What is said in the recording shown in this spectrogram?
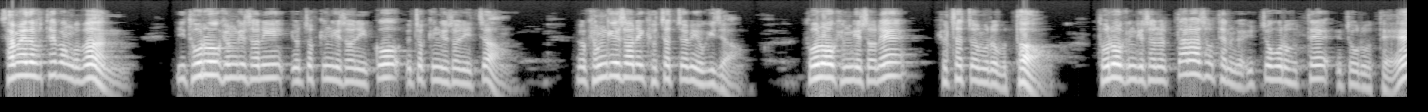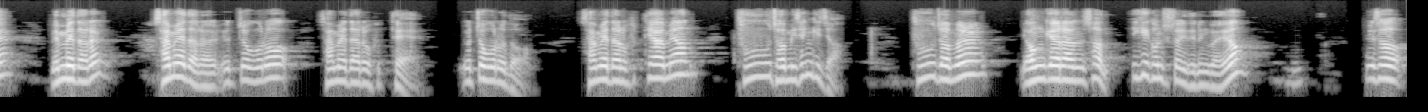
4m 후퇴 방법은 이 도로 경계선이 이쪽 경계선이 있고 이쪽 경계선이 있죠. 이 경계선의 교차점이 여기죠. 도로 경계선의 교차점으로부터 도로 경계선을 따라서 후퇴하는 거예요. 이쪽으로 후퇴, 이쪽으로 후퇴. 몇 메다를? 4m를 이쪽으로 4m로 후퇴. 이쪽으로도 4m로 후퇴하면 두 점이 생기죠. 두 점을 연결한 선 이게 건축선이 되는 거예요. 그래서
